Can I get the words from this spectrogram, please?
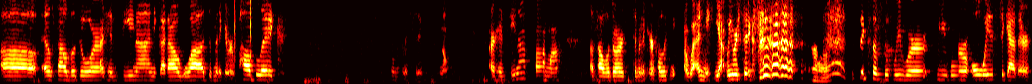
uh, el salvador argentina nicaragua dominican republic what am I missing? No. Argentina, Panama, El Salvador, Dominican Republic, Nicaragua, and me. Yeah, we were six. Uh-huh. six of us. We were we were always together,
